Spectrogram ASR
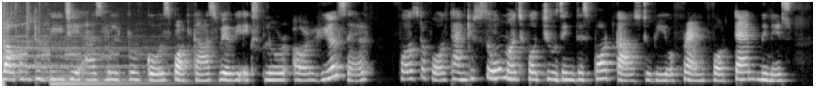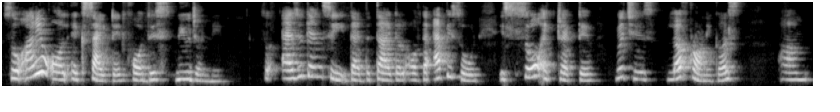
Welcome to PJ's Bulletproof Goals podcast where we explore our real self. First of all, thank you so much for choosing this podcast to be your friend for 10 minutes. So, are you all excited for this new journey? So, as you can see that the title of the episode is so attractive, which is Love Chronicles. Um,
